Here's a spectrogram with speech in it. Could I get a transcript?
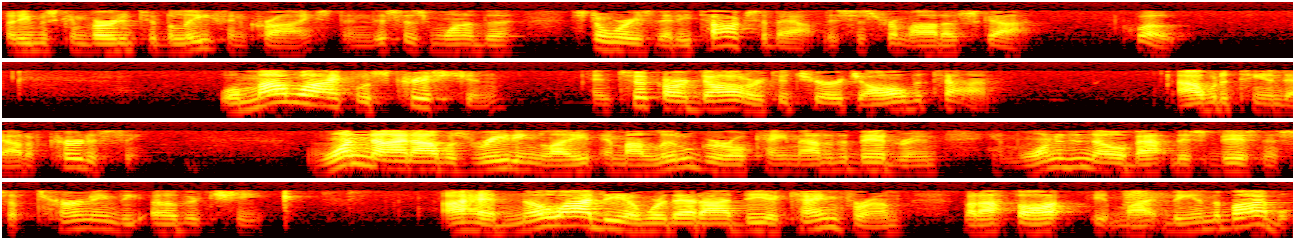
but he was converted to belief in Christ, and this is one of the stories that he talks about. This is from Otto Scott. Quote, well, my wife was Christian and took our daughter to church all the time. I would attend out of courtesy. One night I was reading late, and my little girl came out of the bedroom and wanted to know about this business of turning the other cheek. I had no idea where that idea came from, but I thought it might be in the Bible.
